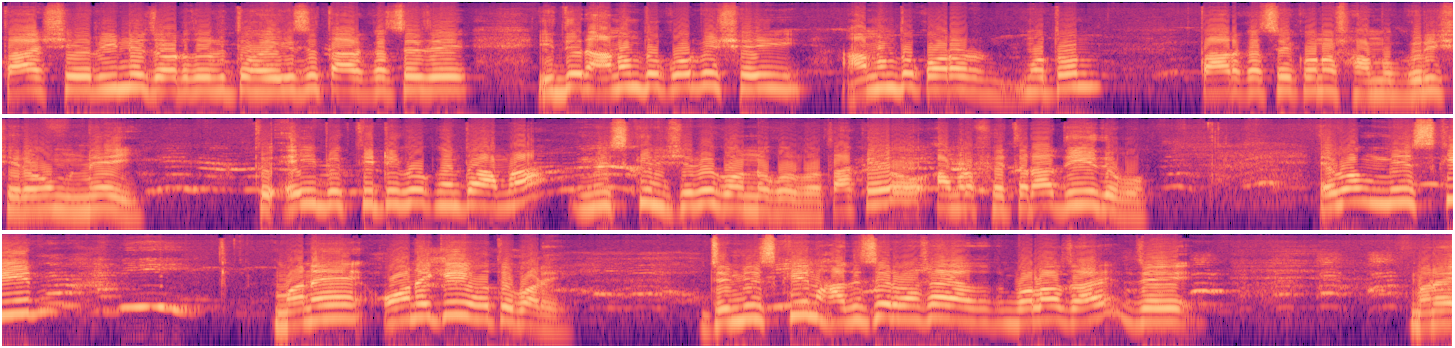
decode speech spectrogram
তাই সে ঋণে জর্জরিত হয়ে গেছে। তার কাছে যে ঈদের আনন্দ করবে, সেই আনন্দ করার মতন তার কাছে কোনো সামগ্রী সেরকম নেই। তো এই ব্যক্তিটিকেও কিন্তু আমরা মিসকিন হিসেবে গণ্য করব। তাকেও আমরা ফেতরা দিয়ে দেব। এবং মিসকিন মানে অনেকেই হতে পারে। যে মিসকিন হাদিসের ভাষায় বলা যায় যে মানে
